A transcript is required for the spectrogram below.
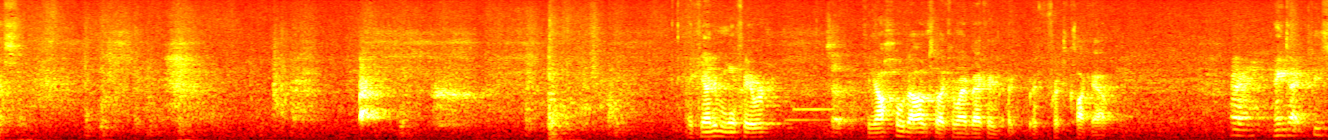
Nice. Hey, can I do me one favor? So, Can y'all hold out until I come right back and I, I forgot to clock out? Alright. Hang tight, please.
